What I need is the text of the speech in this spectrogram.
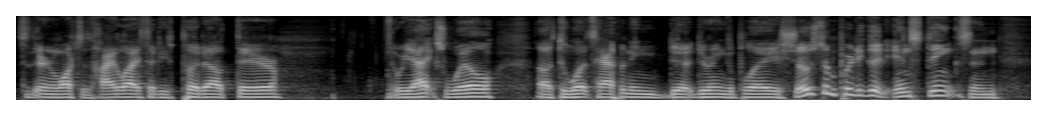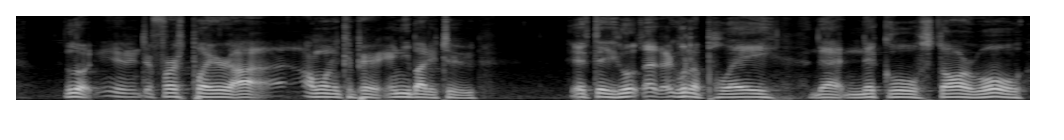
sit there and watch his highlights that he's put out there, reacts well uh, to what's happening d- during the play. Shows some pretty good instincts. And look, the first player I, I want to compare anybody to, if they look like they're going to play that nickel star role.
